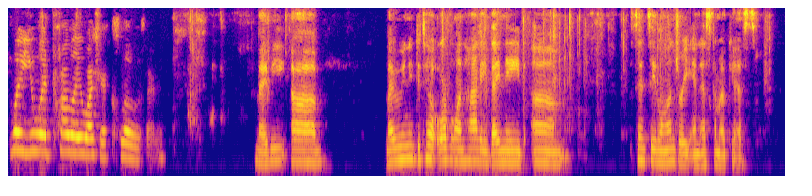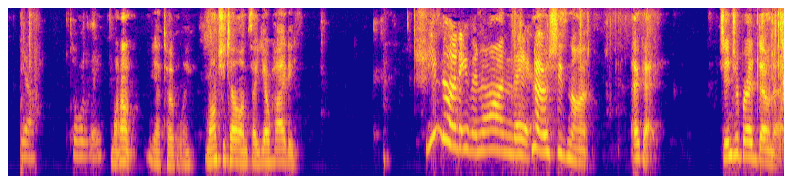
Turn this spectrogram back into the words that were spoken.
what you would probably wash your clothes in. maybe um maybe we need to tell Orville and Heidi they need um Scentsy laundry and Eskimo kiss. Yeah, totally. Why don't yeah, totally. Why don't you tell them say yo Heidi? She's not even on there. No, she's not. Okay. Gingerbread donut.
